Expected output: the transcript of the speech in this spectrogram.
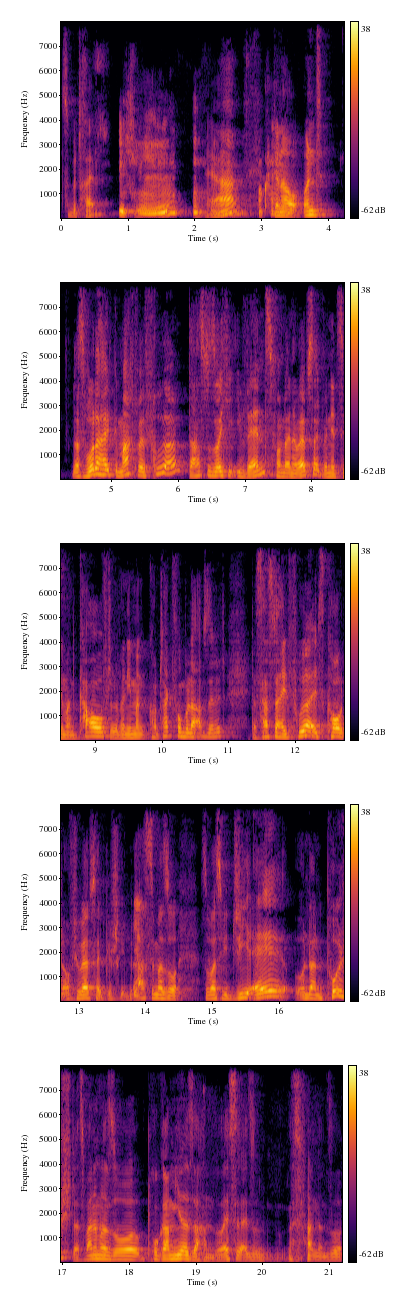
zu betreiben. Mhm. mhm. Ja, okay. genau. Und das wurde halt gemacht, weil früher, da hast du solche Events von deiner Website, wenn jetzt jemand kauft oder wenn jemand ein Kontaktformular absendet, das hast du halt früher als Code auf die Website geschrieben. Da Ja. hast du immer so sowas wie GA und dann Push, das waren immer so Programmiersachen, so weißt du, also das waren dann so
